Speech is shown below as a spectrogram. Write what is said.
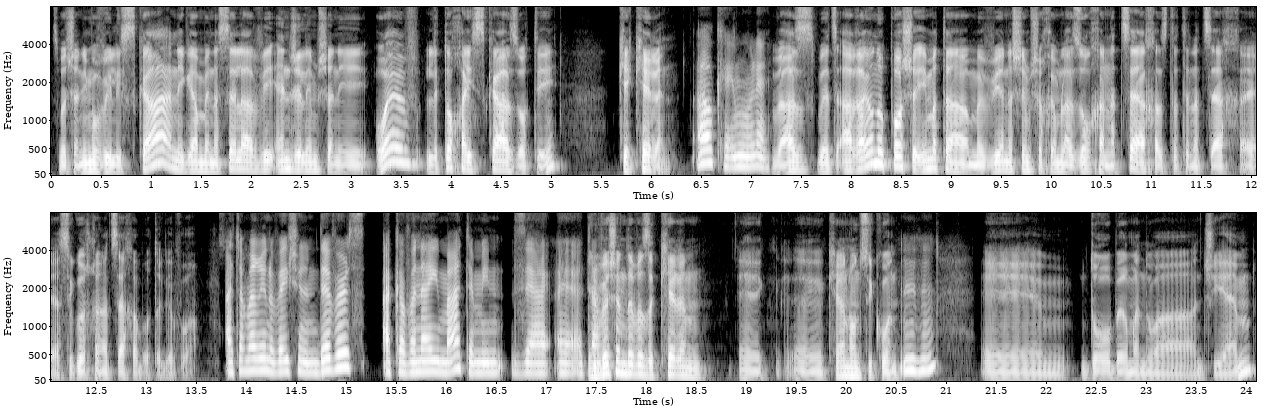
זאת אומרת שאני מוביל עסקה, אני גם מנסה להביא אנג'לים שאני אוהב לתוך העסקה הזאתי כקרן. אוקיי, מעולה. ואז בעצם הרעיון הוא פה שאם אתה מביא אנשים שיכולים לעזור לך לנצח, אז אתה תנצח, אה, הסיכוי שלך לנצח הרבה יותר גבוה. אתה אומר Innovation Endeavors, הכוונה היא מה? אתה מין, זה אה, אתה... Innovation Endeavor זה קרן, אה, אה, קרן הון סיכון. אה, דרור ברמן הוא ה-GM,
